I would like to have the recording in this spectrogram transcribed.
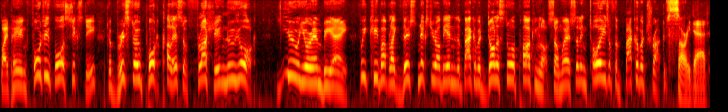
by paying forty-four sixty to Bristow Portcullis of Flushing, New York. You and your MBA. If we keep up like this, next year I'll be in the back of a dollar store parking lot somewhere selling toys off the back of a truck. Sorry, Dad.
